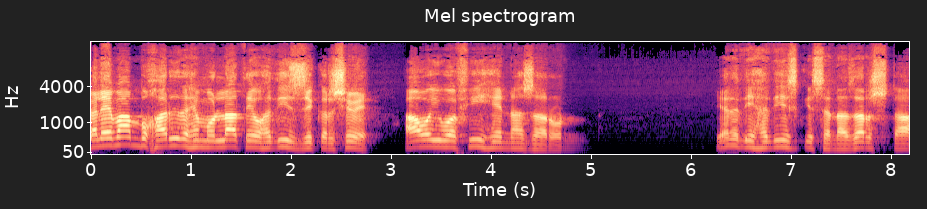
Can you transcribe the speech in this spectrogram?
کله امام بخاری رحم الله ته حدیث ذکر شوه او وی وفيه نظر یره دی حدیث کې څه نظر شتا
